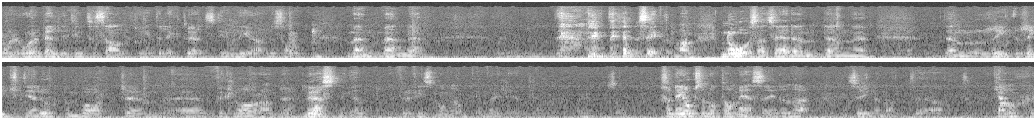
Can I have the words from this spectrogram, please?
och, och väldigt intressant och intellektuellt stimulerande sånt. Men, men eh, det är inte heller säkert att man når så att säga den, den, den ri, riktiga eller uppenbart eh, förklarande lösningen. För det finns så många olika möjligheter. Så, så det är också något att ha med sig i den här synen att, att kanske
